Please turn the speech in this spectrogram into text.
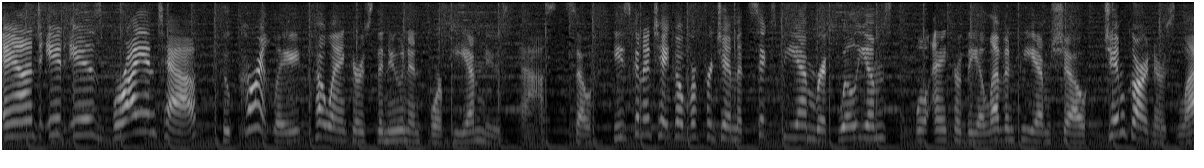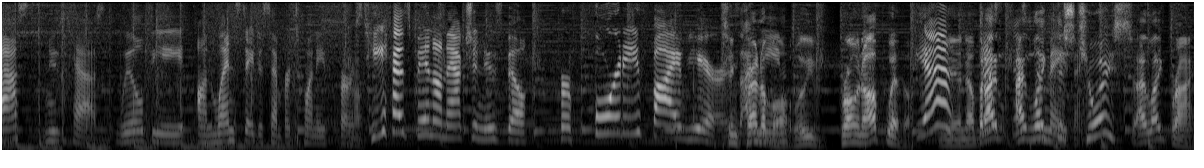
And it is Brian Taft, who currently co anchors the noon and 4 p.m. newscast. So he's going to take over for Jim at 6 p.m. Rick Williams will anchor the 11 p.m. show. Jim Gardner's last newscast will be on Wednesday, December 21st. He has been on Action News Bill for 45 years. It's incredible. I mean, We've grown up with him. Yeah, You know, but just- I, I like amazing. this choice. I like Brian.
